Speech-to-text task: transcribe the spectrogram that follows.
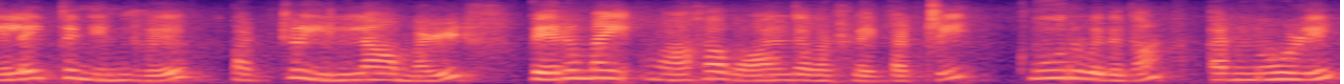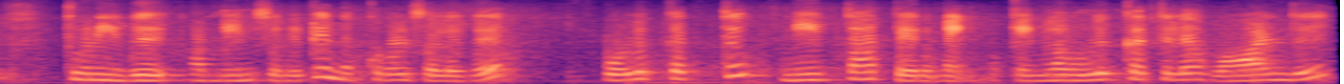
நிலைத்து நின்று பற்று இல்லாமல் பெருமையாக வாழ்ந்தவர்களை பற்றி கூறுவதுதான் அந்நூலின் துணிவு அப்படின்னு சொல்லிட்டு இந்த குரல் சொல்லுது. ஒழுக்கத்து நீத்தார் பெருமை. ஓகேங்களா ஒழுக்கத்துல வாழ்ந்து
